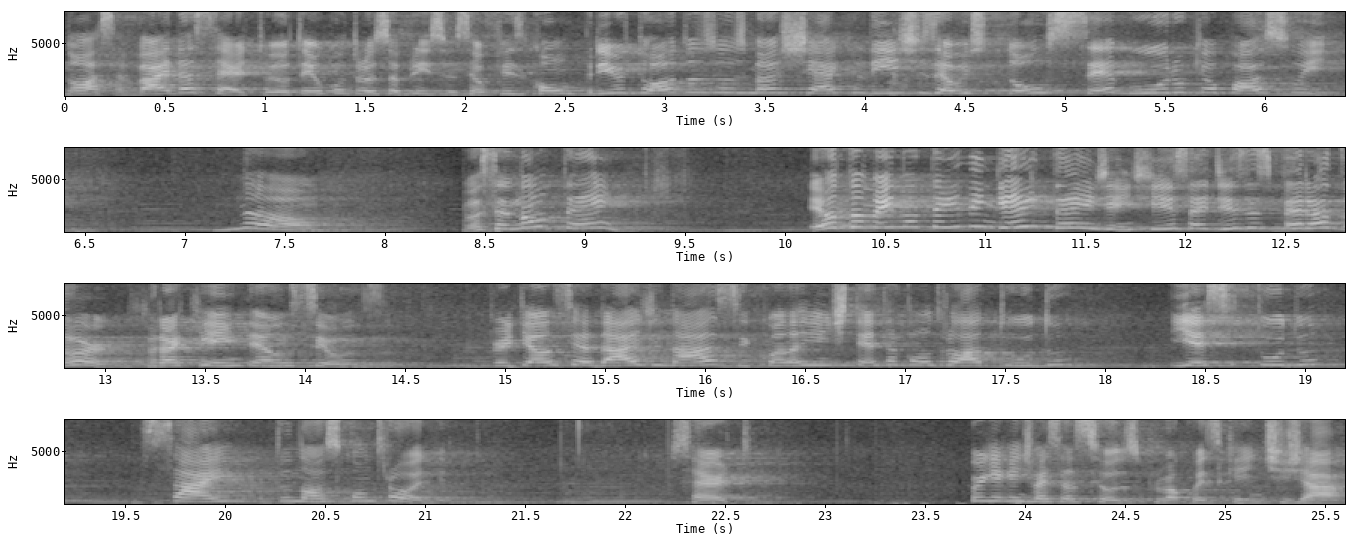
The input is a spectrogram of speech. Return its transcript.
nossa, vai dar certo, eu tenho controle sobre isso. Se eu fiz cumprir todos os meus checklists, eu estou seguro que eu posso ir. Não, você não tem. Eu também não tenho, ninguém tem, gente. Isso é desesperador para quem é ansioso. Porque a ansiedade nasce quando a gente tenta controlar tudo e esse tudo sai do nosso controle. Certo? Por que a gente vai ser ansioso por uma coisa que a gente já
